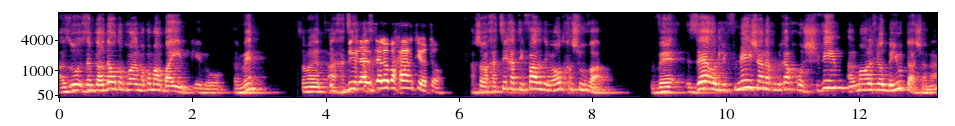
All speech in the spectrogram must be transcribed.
אז הוא, זה מדרדר אותו כבר למקום 40, כאילו, אתה מבין? זאת אומרת, החצי... בגלל זה לא בחרתי אותו. עכשיו, החצי חטיפה הזאת היא מאוד חשובה, וזה עוד לפני שאנחנו בכלל חושבים על מה הולך להיות ביוטה השנה,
